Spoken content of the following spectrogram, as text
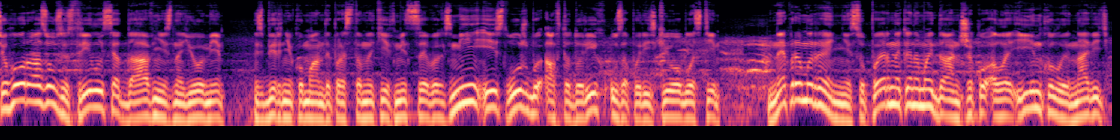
Цього разу зустрілися давні знайомі. Збірні команди представників місцевих змі і служби автодоріг у Запорізькій області. Непримиренні суперники на майданчику, але інколи навіть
